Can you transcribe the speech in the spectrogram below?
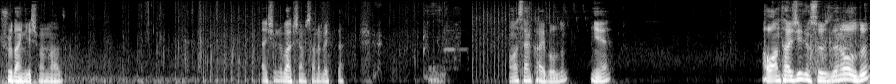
Şuradan geçmem lazım. Ben şimdi bakacağım sana bekle. Ama sen kayboldun. Niye? Avantajlıydın sözde ne oldu?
